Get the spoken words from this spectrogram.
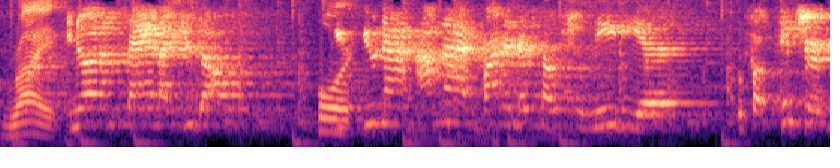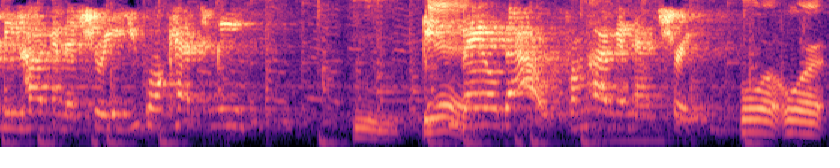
Right. You know what I'm saying? Like you don't. Or- you, you not. I'm not running to social media with a picture of me hugging a tree. You gonna catch me getting Yeah. bailed out from hugging that tree. or or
